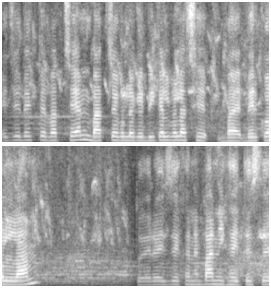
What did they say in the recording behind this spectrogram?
এই যে দেখতে পাচ্ছেন, বাচ্চাগুলোকে বিকালবেলা বের করলাম। তো এরা এই যে এখানে পানি খাইতেছে।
